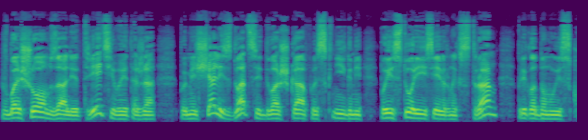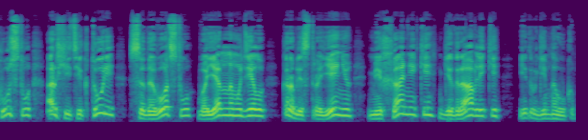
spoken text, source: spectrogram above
В большом зале третьего этажа помещались 22 шкафа с книгами по истории северных стран, прикладному искусству, архитектуре, садоводству, военному делу, кораблестроению, механике, гидравлике и другим наукам.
